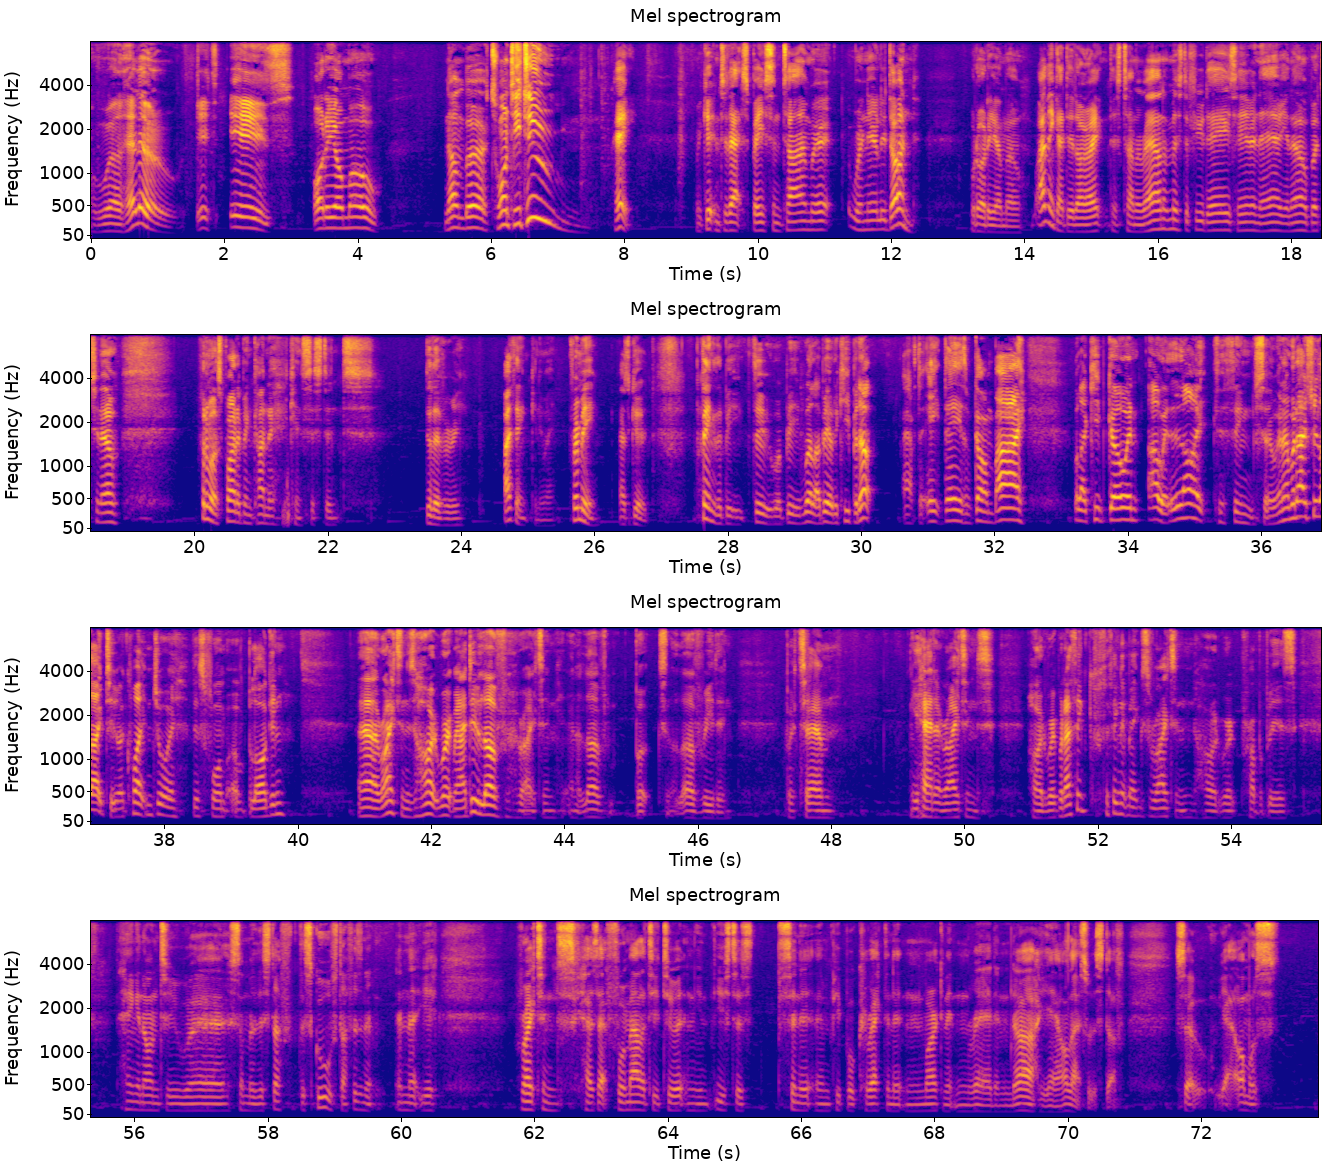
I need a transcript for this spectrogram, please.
Well, hello. It is Audio Mo number 22. Hey, we're getting to that space and time where we're nearly done with Audio Mo. I think I did alright this time around. I've missed a few days here and there, you know, but you know, for the most part, I've been kind of consistent delivery. I think, anyway. For me, that's good thing to be do would be will I be able to keep it up after eight days have gone by? Will I keep going? I would like to think so, and I would actually like to. I quite enjoy this form of blogging. Uh, writing is hard work, man. I do love writing, and I love books, and I love reading. But um, yeah, that writing's hard work. But I think the thing that makes writing hard work probably is hanging on to uh, some of the stuff, the school stuff, isn't it? And that you writing has that formality to it, and you used to send it and people correcting it and marking it in red and ah yeah, all that sort of stuff. So yeah, almost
